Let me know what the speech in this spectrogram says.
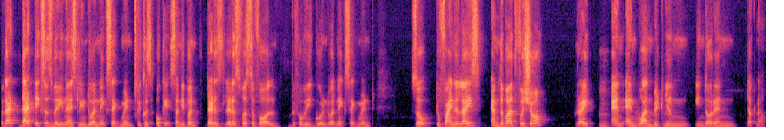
But that that takes us very nicely into our next segment because okay, Sandipan, let us let us first of all before we go into our next segment. So to finalize, Ahmedabad for sure, right? Mm. And and one between Indore and Lucknow.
